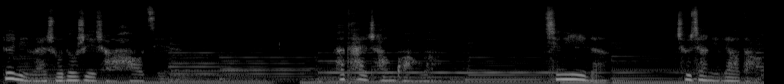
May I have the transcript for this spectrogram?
对你来说都是一场浩劫。他太猖狂了，轻易的就将你撂倒了。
